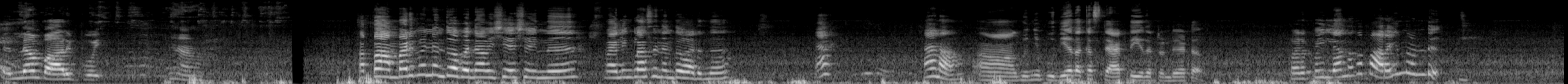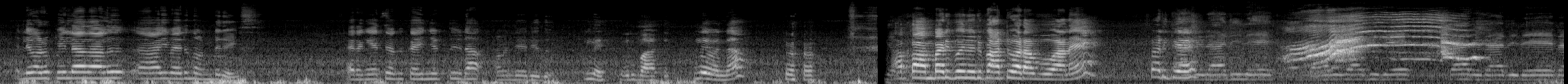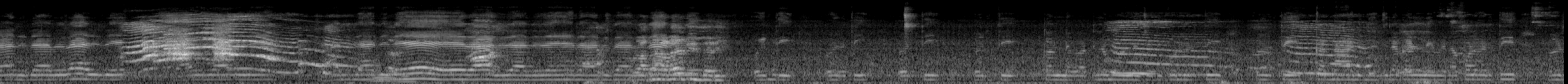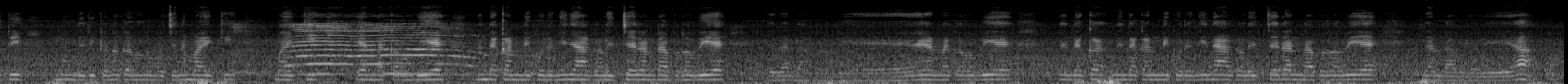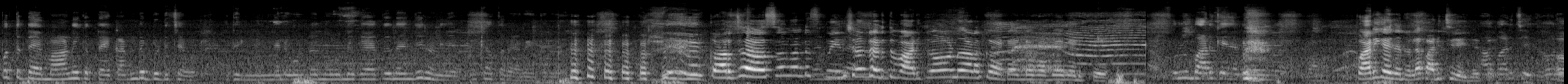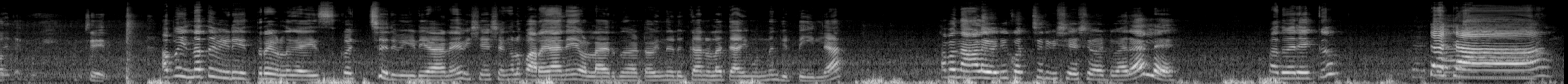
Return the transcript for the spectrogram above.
എല്ലാം പാളിപ്പോയി. ആ. അപ്പൊ അമ്പാടി എന്തുവാ പിന്നെ വിശേഷം ഇന്ന് വയലിൻ ക്ലാസ്സിന് എന്തുവായിരുന്നു? ആണോ ആ കുഞ്ഞ് പുതിയതൊക്കെ സ്റ്റാർട്ട് ചെയ്തിട്ടുണ്ട് കേട്ടോ കുഴപ്പമില്ല എന്നൊക്കെ പറയുന്നുണ്ട് വലിയ കുഴപ്പമില്ലാതെ ആൾ ആയി വരുന്നുണ്ട് ഗൈസ് അരങ്ങേറ്റമൊക്കെ കഴിഞ്ഞിട്ട് ഇടാം അവന്റെ ഒരു ഇത് ഇല്ലേ ഒരു പാട്ട് ഇല്ലേ പിന്ന അപ്പൊ അമ്പാടി പോയിന് ഒരു പാട്ട് പാടാൻ പോവാണേ പഠിക്കേ ഒരുത്തി ഒരുത്തി ഒരുത്തി ഒരുത്തി. കള്ളകാട്ടിലെ മുള്ളിൽ ചെടിക്കൊണ്ട് ഒരുത്തി ഒരുത്തി. കണ്ണാടി നെഞ്ചിലെ കല്ല് വീണപ്പോൾ ഒരുത്തി ഒരുത്തി. മുന്തിരിക്കണ കണ്ണു വച്ചനെ മയക്കി മയക്കി. എണ്ണ കറമ്പിയെ നിന്റെ കണ്ണി കുരുങ്ങി ഞാൻ കളിച്ച രണ്ടാം പിറവിയെ രണ്ടാം പിറവിയെ എണ്ണ കറമ്പിയെ നിന്റെ നിന്റെ കണ്ണി കുരുങ്ങി ഞാൻ കളിച്ച രണ്ടാം പിറവിയെ രണ്ടാം പിറവിയെ മുപ്പത്തെട്ട് മാണികത്തെ കണ്ടുപിടിച്ചവർ അതിൽ മിന്നൽ കൊണ്ട് നൂൽ കയത്ത് നെഞ്ചിനാണ് ഞാൻ കുറച്ച് ദിവസം കൊണ്ട് സ്ക്രീൻഷോട്ട് എടുത്ത് പാടിക്കൊണ്ട് നടക്കും കേട്ടോ എന്റെ മൊബൈൽ എടുത്ത്. ഒന്നും പാടി പാടി കഴിഞ്ഞിട്ടല്ല പഠിച്ചു കഴിഞ്ഞിട്ട്. ശരി. അപ്പോൾ ഇന്നത്തെ വീഡിയോ ഇത്രയേ ഉള്ളൂ ഗൈസ് കൊച്ചൊരു വീഡിയോ ആണ്. വിശേഷങ്ങൾ പറയാനേ ഉള്ളായിരുന്നു കേട്ടോ. ഇന്ന് എടുക്കാനുള്ള ടൈം ഒന്നും കിട്ടിയില്ല. അപ്പോൾ നാളെ ഒരു കൊച്ചൊരു വിശേഷമായിട്ട് വരാം അല്ലേ? അപ്പം അതുവരേക്കും 大家。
